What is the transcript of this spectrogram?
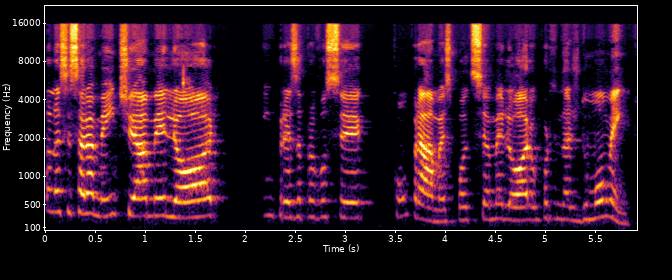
Não necessariamente é a melhor empresa para você comprar, mas pode ser a melhor oportunidade do momento.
